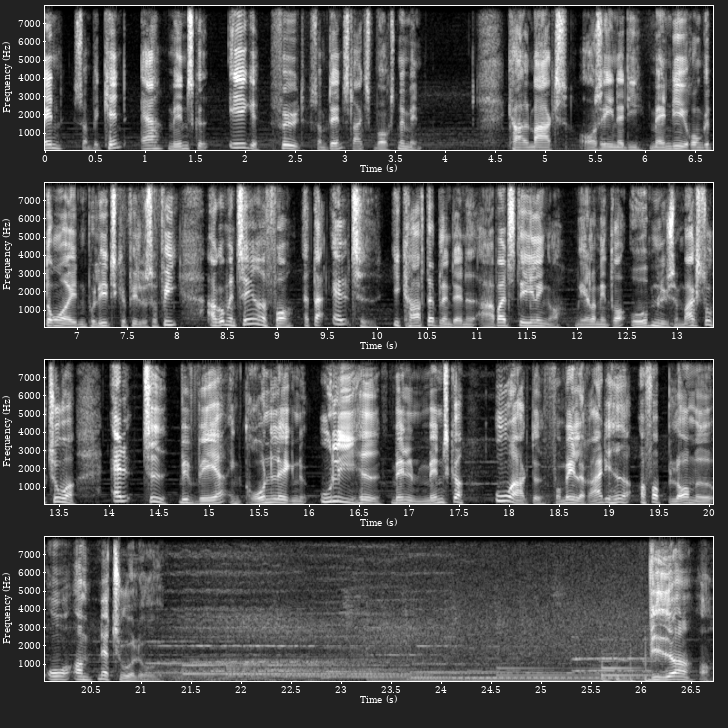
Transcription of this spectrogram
Men som bekendt er mennesket ikke født som den slags voksne mænd. Karl Marx, også en af de mandlige runkedorer i den politiske filosofi, argumenterede for, at der altid, i kraft af blandt andet arbejdsdeling og mere eller mindre åbenlyse magtstrukturer, altid vil være en grundlæggende ulighed mellem mennesker, uagtet formelle rettigheder og forblommede ord om naturlove. Videre og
